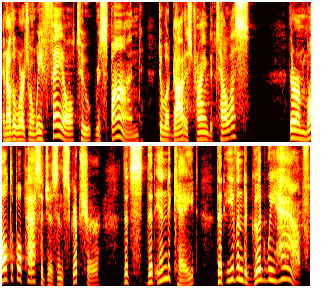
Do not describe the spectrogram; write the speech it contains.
In other words, when we fail to respond to what God is trying to tell us, there are multiple passages in Scripture that's, that indicate that even the good we have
